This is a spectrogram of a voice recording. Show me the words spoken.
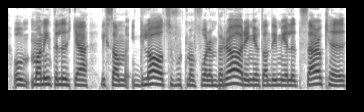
Och man är inte lika liksom, glad så fort man får en beröring utan det är mer lite så här: okej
